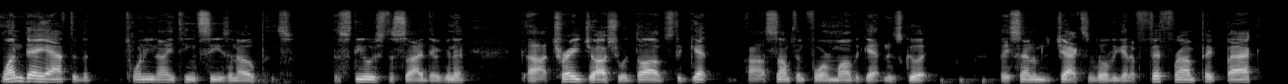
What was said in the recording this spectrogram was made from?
one day after the 2019 season opens, the Steelers decide they're going to uh, trade Joshua Dobbs to get uh, something for him while the getting is good. They send him to Jacksonville to get a fifth round pick back.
